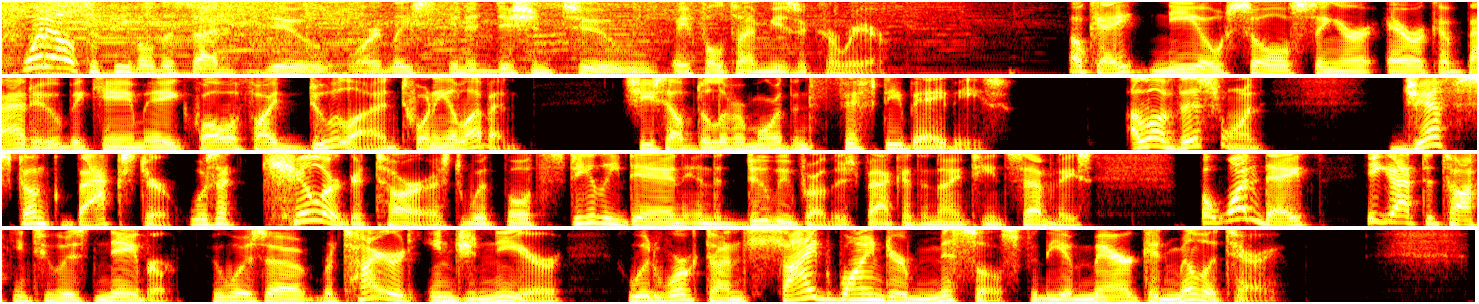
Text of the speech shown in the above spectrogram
What else have people decided to do, or at least in addition to a full time music career? Okay, neo soul singer Erykah Badu became a qualified doula in 2011. She's helped deliver more than 50 babies. I love this one. Jeff Skunk Baxter was a killer guitarist with both Steely Dan and the Doobie Brothers back in the 1970s. But one day, he got to talking to his neighbor, who was a retired engineer who had worked on Sidewinder missiles for the American military.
